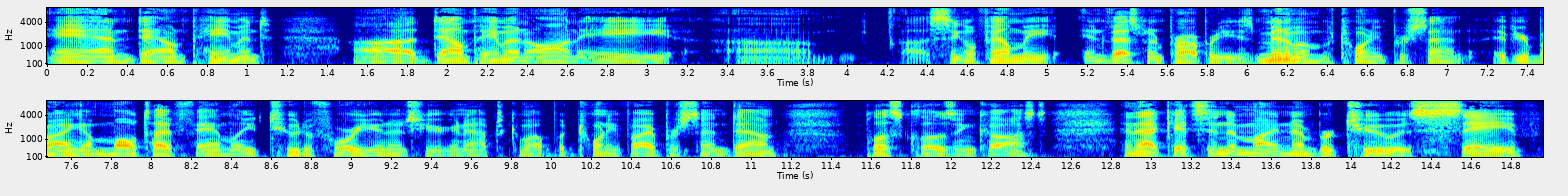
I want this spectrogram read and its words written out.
and down payment. Uh, down payment on a, um, a single-family investment property is minimum of 20%. If you're buying a multifamily, two to four units, you're going to have to come up with 25% down plus closing cost. And that gets into my number two is save.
